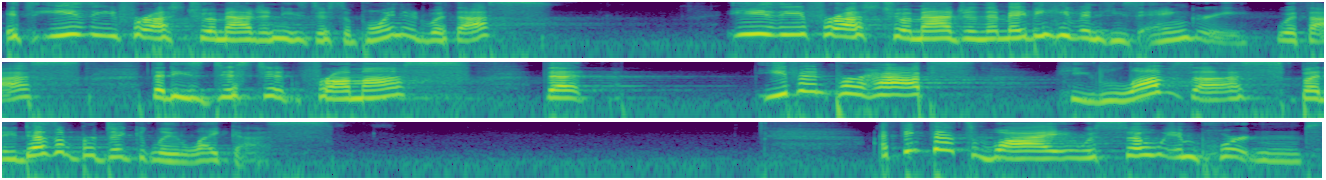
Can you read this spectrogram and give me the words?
it's easy for us to imagine He's disappointed with us. Easy for us to imagine that maybe even He's angry with us, that He's distant from us, that even perhaps He loves us, but He doesn't particularly like us. I think that's why it was so important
